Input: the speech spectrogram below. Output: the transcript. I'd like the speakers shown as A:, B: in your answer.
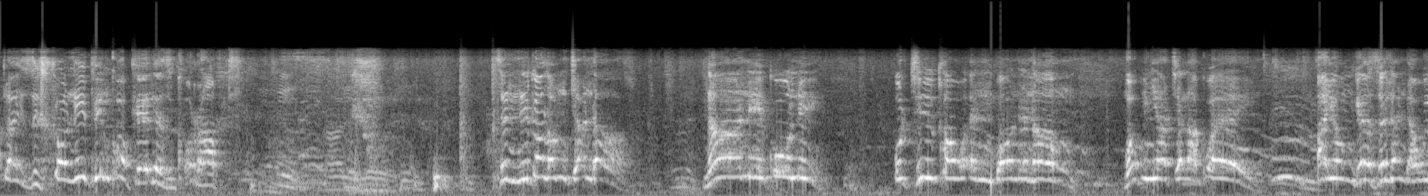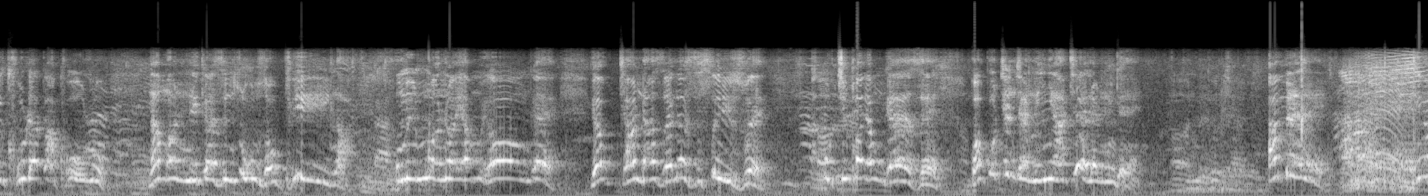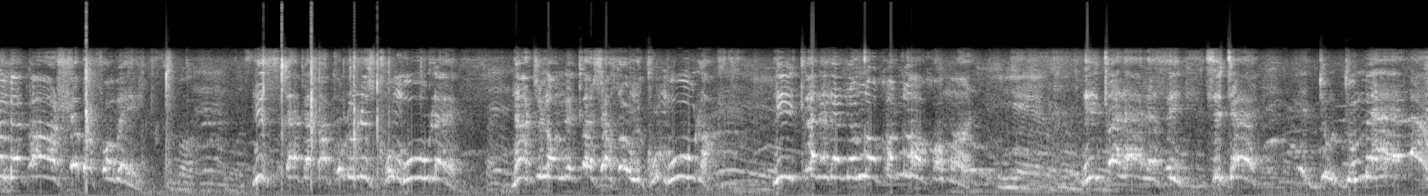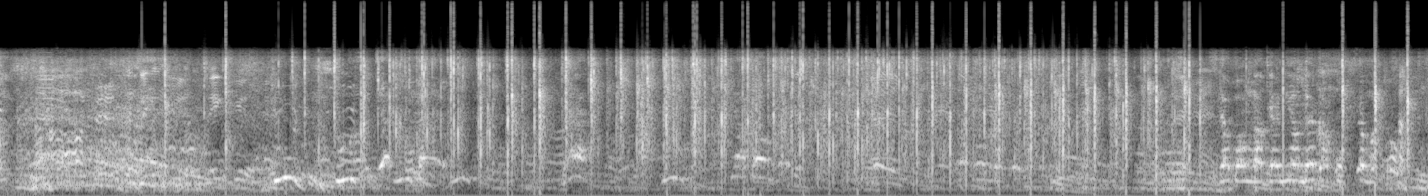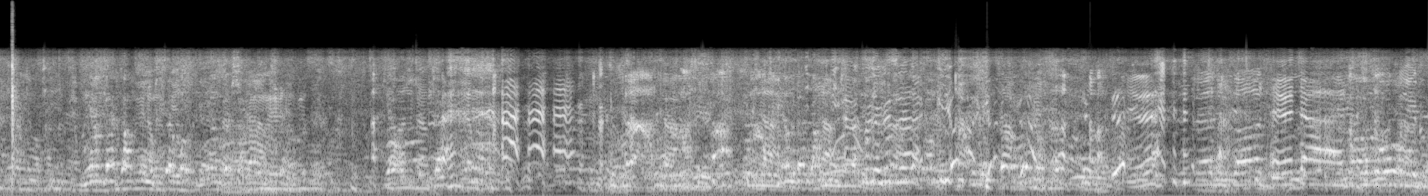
A: kodwa izihloniphi inkokelo ezicorrupt sinika lo mthandazo. Nani kuni? Uthixo enibone nam ngokunyathela kwenu. Ayongeze le ndawo ikhule kakhulu namandinikeza iintsuku zokuphila. Uminqweno yam yonke yokuthandazela esi sizwe. Uthixo yongeze ngokuthi nje ninyathele ningene. Amen. nihambe bafowethu nisibeke kakhulu nisikhumbule. Nathi lonke ixesha sowunikhumbula niyixelele nenqokonqoko mani niyixelele sithe dumela Niambeka niambeka kusema niambeka kusema niambeka kusema
B: Evet abi.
